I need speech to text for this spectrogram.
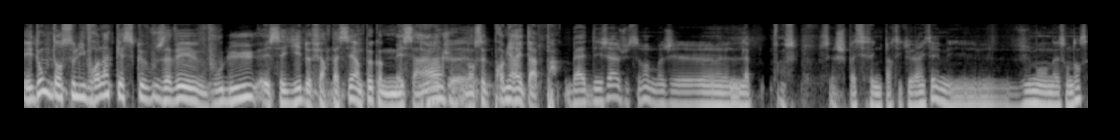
et donc dans ce livre-là, qu'est-ce que vous avez voulu essayer de faire passer un peu comme message euh, dans cette première étape Bah déjà justement, moi j'ai la, enfin, je sais pas si c'est une particularité, mais vu mon ascendance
